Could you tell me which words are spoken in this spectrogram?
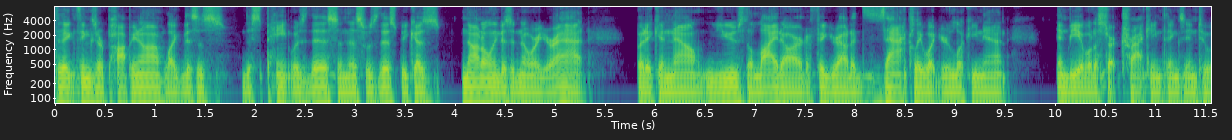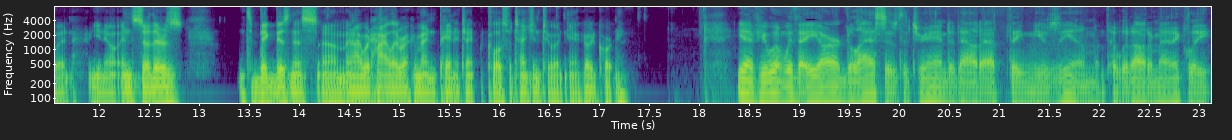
th- things are popping off. Like this is this paint was this, and this was this, because not only does it know where you're at but it can now use the lidar to figure out exactly what you're looking at and be able to start tracking things into it you know and so there's it's a big business um, and i would highly recommend paying atten- close attention to it yeah go ahead courtney yeah if you went with ar glasses that you're handed out at the museum that would automatically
